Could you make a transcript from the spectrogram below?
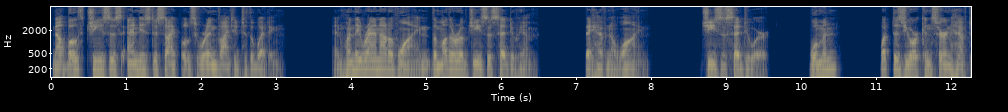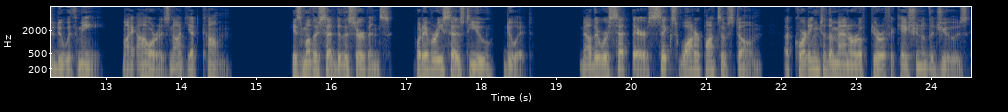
Now both Jesus and his disciples were invited to the wedding. And when they ran out of wine, the mother of Jesus said to him, They have no wine. Jesus said to her, Woman, what does your concern have to do with me? My hour is not yet come. His mother said to the servants, Whatever he says to you, do it. Now there were set there six water pots of stone, according to the manner of purification of the Jews,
